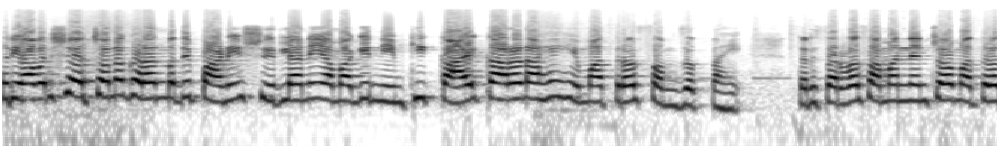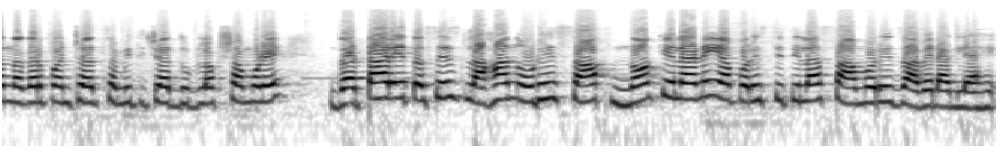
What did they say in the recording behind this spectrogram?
तर यावर्षी अचानक घरांमध्ये पाणी शिरल्याने यामागे नेमकी काय कारण आहे हे मात्र समजत नाही. तर सर्वसामान्यांच्या मात्र नगरपंचायत समितीच्या दुर्लक्षामुळे गटारे तसेच लहान ओढे साफ न केल्याने या परिस्थितीला सामोरे जावे लागले आहे.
